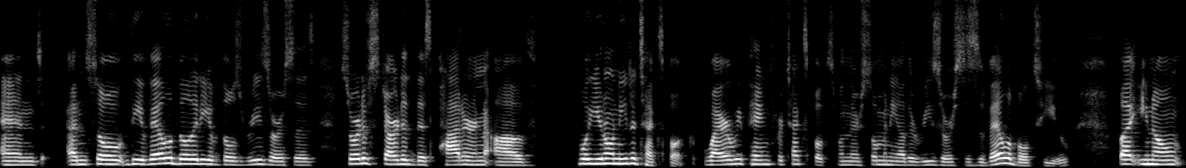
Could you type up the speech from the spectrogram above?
and and so the availability of those resources sort of started this pattern of, well, you don't need a textbook. Why are we paying for textbooks when there's so many other resources available to you? But you know,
